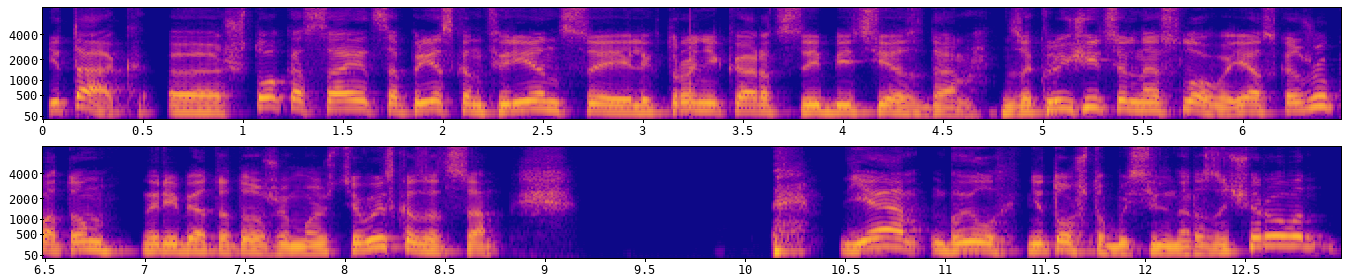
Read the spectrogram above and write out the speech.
Итак, э, что касается пресс-конференции Electronic Arts и Bethesda. Заключительное слово я скажу, потом ребята тоже можете высказаться. Я был не то чтобы сильно разочарован,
